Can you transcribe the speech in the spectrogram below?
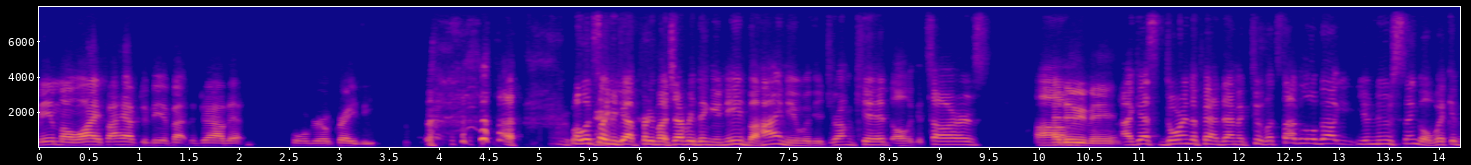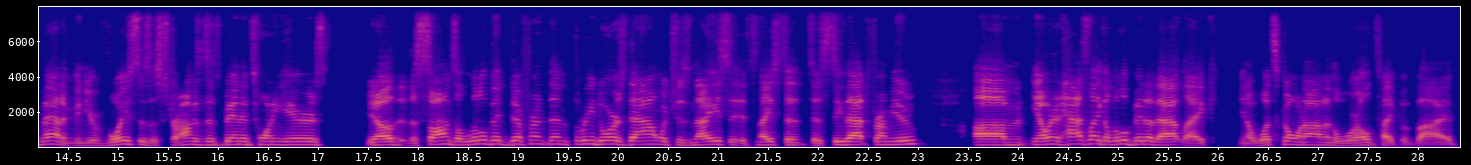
me and my wife, I have to be about to drive that poor girl crazy. well, looks like you got pretty much everything you need behind you with your drum kit, all the guitars. Um, I do, man. I guess during the pandemic too. Let's talk a little about your new single, "Wicked Man." I mean, your voice is as strong as it's been in 20 years. You know, the, the song's a little bit different than Three Doors Down, which is nice. It's nice to to see that from you. Um, you know, and it has like a little bit of that, like you know, what's going on in the world type of vibe.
